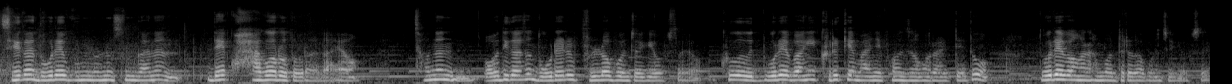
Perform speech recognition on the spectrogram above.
제가 노래 부르는 순간은 내 과거로 돌아가요. 저는 어디 가서 노래를 불러본 적이 없어요. 그 노래방이 그렇게 많이 번성을 할 때도 노래방을 한번 들어가 본 적이 없어요.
